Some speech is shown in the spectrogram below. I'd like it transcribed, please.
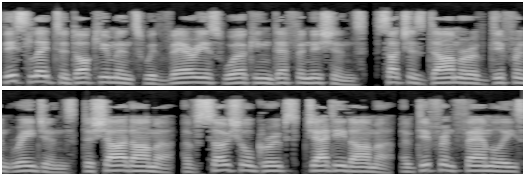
This led to documents with various working definitions, such as dharma of different regions of social groups of different families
